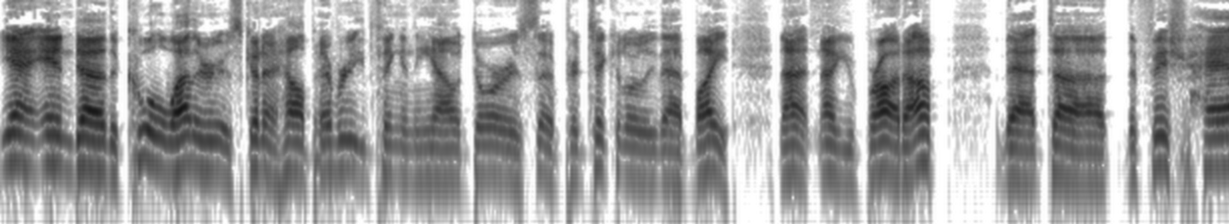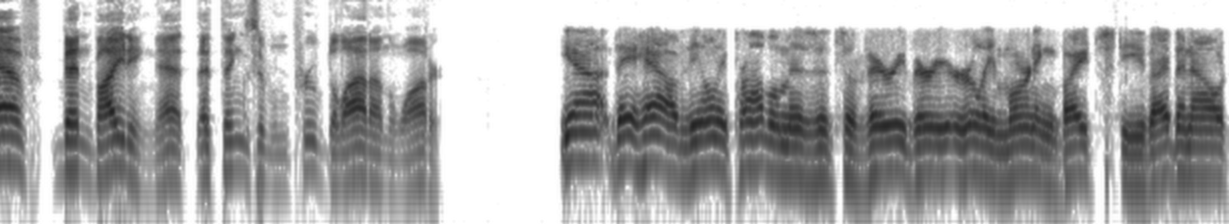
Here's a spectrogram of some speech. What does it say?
Yeah, and uh, the cool weather is going to help everything in the outdoors, uh, particularly that bite. Now, now you brought up that uh, the fish have been biting. That that things have improved a lot on the water. Yeah, they have. The only problem is it's a very very early morning bite, Steve. I've been out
